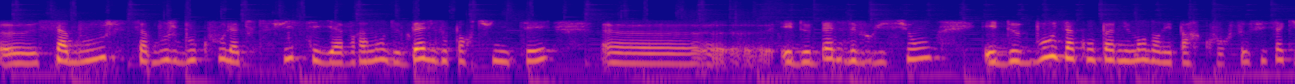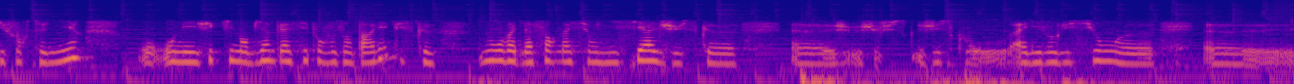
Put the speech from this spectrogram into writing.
euh, ça bouge, ça bouge beaucoup là tout de suite, et il y a vraiment de belles opportunités et de belles évolutions et de beaux accompagnements dans les parcours. C'est aussi ça qu'il faut retenir. On, est effectivement bien placé pour vous en parler puisque nous, on va de la formation initiale euh, jusqu'à l'évolution euh, euh,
